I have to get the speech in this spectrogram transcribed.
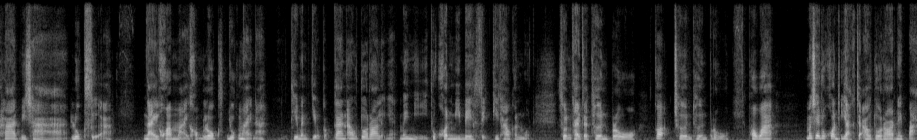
พลาดวิชาลูกเสือ ในความหมายของโลกยุคใหม่นะที่มันเกี่ยวกับการเอาตัวรอดอะไรเงี้ยไม่มีทุกคนมีเบสิกที่เท่ากันหมด ส่วนใครจะเทิร์นโปรก็เชิญเทิร์นโปรเพราะว่าไม่ใช่ทุกคนที่อยากจะเอาตัวรอดในป่า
